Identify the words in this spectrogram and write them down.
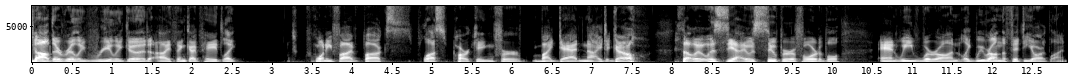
No, they're really, really good. I think I paid like 25 bucks plus parking for my dad and I to go. So it was, yeah, it was super affordable. And we were on, like, we were on the 50 yard line.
